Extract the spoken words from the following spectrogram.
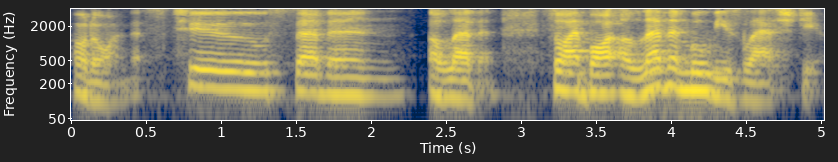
Hold on. That's two, seven, 11. So I bought 11 movies last year.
